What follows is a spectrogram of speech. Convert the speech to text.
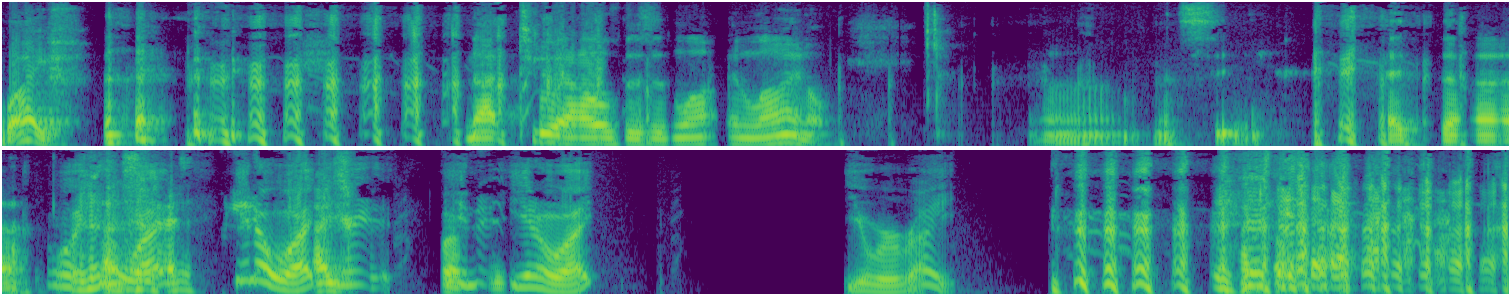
life. Not two L's as in, in Lionel. Um, let's see. At, uh, Well, you know I what? You know what? I- You're- you, know, you know what? You were right.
